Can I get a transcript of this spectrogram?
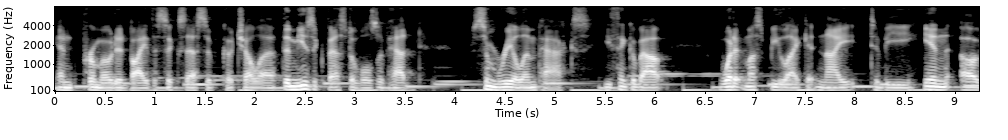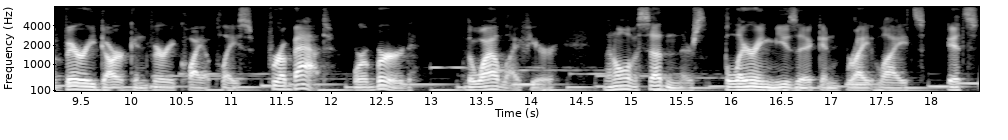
and promoted by the success of Coachella. The music festivals have had some real impacts. You think about what it must be like at night to be in a very dark and very quiet place for a bat or a bird, the wildlife here. Then all of a sudden, there's blaring music and bright lights. It's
